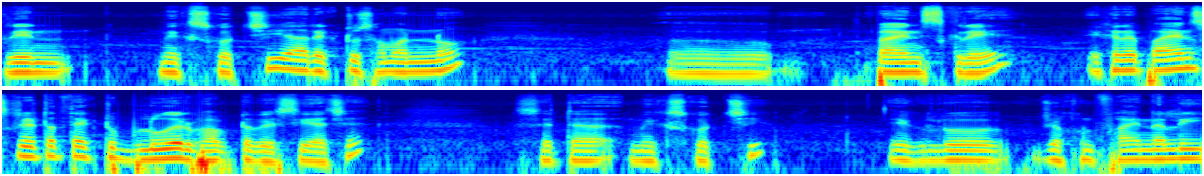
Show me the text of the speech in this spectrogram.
গ্রিন মিক্স করছি আর একটু সামান্য পাইন্স গ্রে এখানে পাইন্স গ্রেটাতে একটু ব্লুয়ের ভাবটা বেশি আছে, সেটা মিক্স করছি। এগুলো যখন ফাইনালি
